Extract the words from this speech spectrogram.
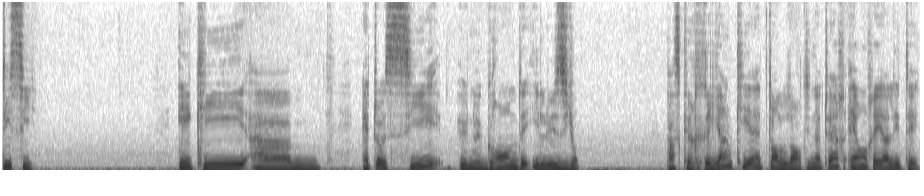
d'ici et qui euh, est aussi une grande illusion. Parce que rien qui est dans l'ordinateur est en réalité.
